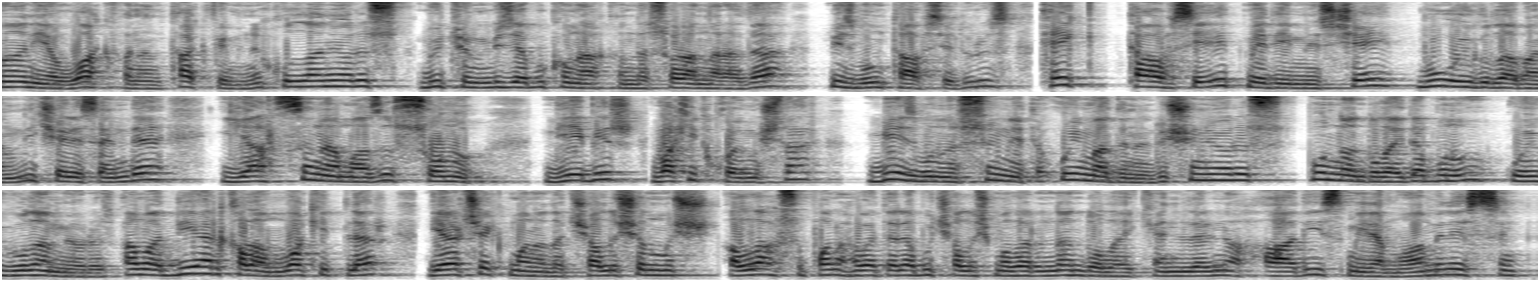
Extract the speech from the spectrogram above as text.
Süleymaniye Vakfı'nın takvimini kullanıyoruz. Bütün bize bu konu hakkında soranlara da biz bunu tavsiye ediyoruz. Tek tavsiye etmediğimiz şey bu uygulamanın içerisinde yatsı namazı sonu diye bir vakit koymuşlar. Biz bunun sünnete uymadığını düşünüyoruz. Bundan dolayı da bunu uygulamıyoruz. Ama diğer kalan vakitler gerçek manada çalışılmış. Allah subhanahu ve teala bu çalışmalarından dolayı kendilerine hadi ismiyle muamele etsin.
